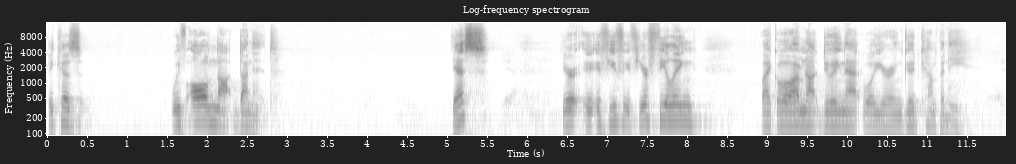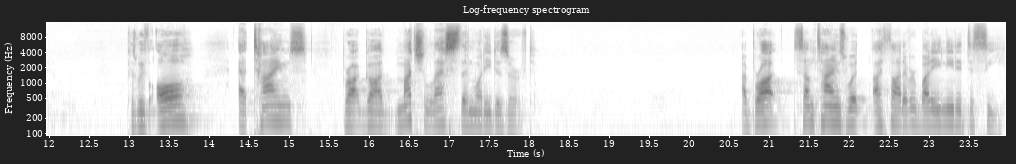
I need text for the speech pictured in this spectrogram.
because we've all not done it. Yes? You're, if, you, if you're feeling like, oh, I'm not doing that, well, you're in good company. Because we've all, at times, brought God much less than what he deserved. I brought sometimes what I thought everybody needed to see.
